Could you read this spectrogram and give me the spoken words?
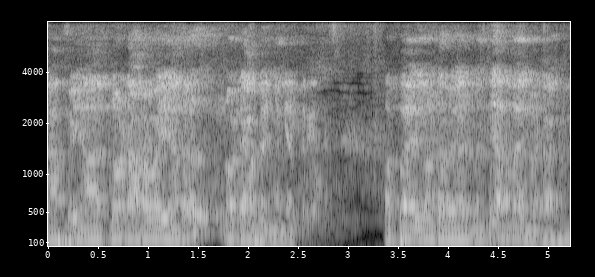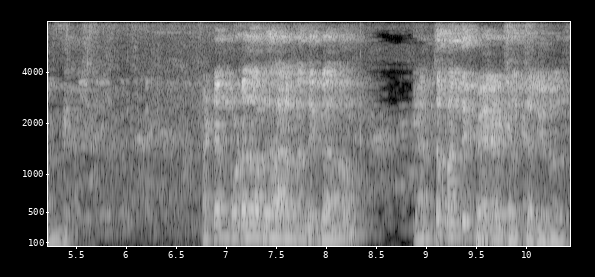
యాభై ఆరు నూట అరవై ఆరు నూట యాభై మంది. అబ్బాయిలు నూట అరవై ఆరు మంది అమ్మాయిలు నూట యాభై మంది. అంటే మూడు వందల పదహారు మందికి గాను ఎంతమంది పేరెంట్స్ వచ్చారు ఈరోజు?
